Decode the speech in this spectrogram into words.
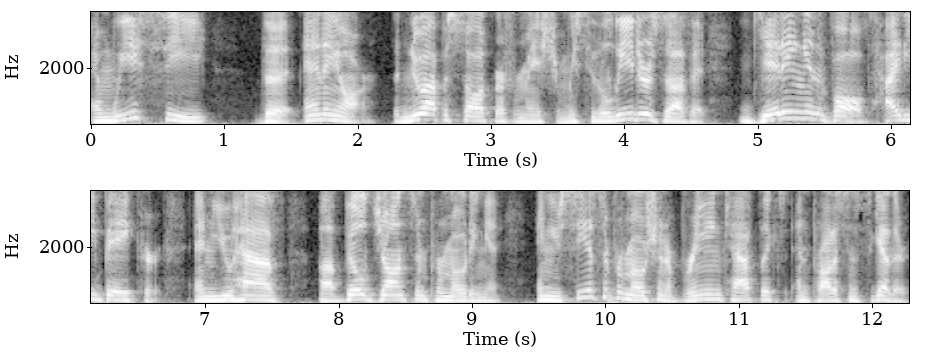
and we see the NAR, the New Apostolic Reformation, we see the leaders of it getting involved, Heidi Baker, and you have uh, Bill Johnson promoting it. And you see it's a promotion of bringing Catholics and Protestants together.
